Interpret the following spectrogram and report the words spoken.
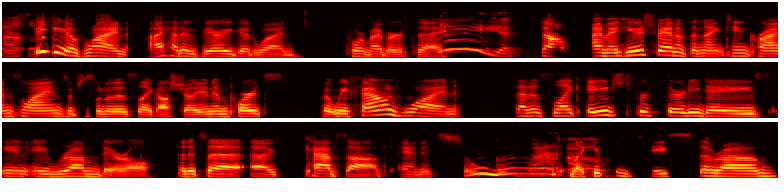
um, Speaking of wine, I had a very good one for my birthday. hey, I'm a huge fan of the 19 Crimes wines, which is one of those like Australian imports. But we found one that is like aged for 30 days in a rum barrel. But it's a, a cab sauv and it's so good. Wow. Like you can taste the rum.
